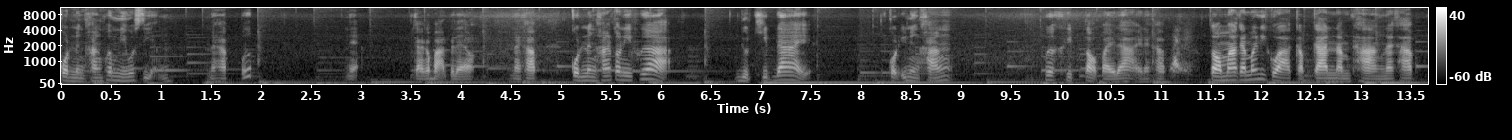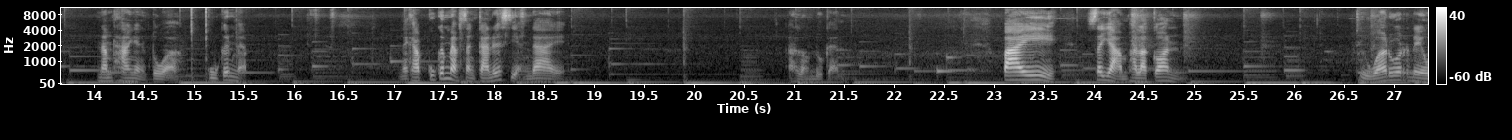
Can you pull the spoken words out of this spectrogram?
กดหนึ่งครั้งเพิ่มนิ้วเสียงนะครับปุ๊บเนี่ยกากบาทไปแล้วนะครับ กดหนึ่งครั้งตรงนี้เพื่อหยุดคลิปได้ กดอีกหนึ่งครั้ง เพื่อคลิปต่อไปได้นะครับ ต่อมากันบ้างดีกว่ากับการนำทางนะครับนำทางอย่างตัว Google Map นะครับ Google Map สั่งการด้วยเสียงได้อลองดูกัน ไปสยามพารากอน ถือว่ารวดเร็ว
